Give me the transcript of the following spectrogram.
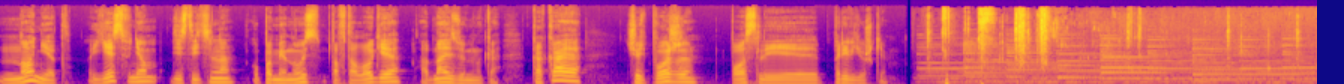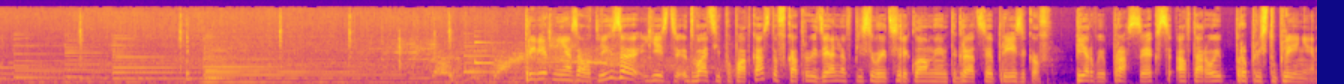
но нет. Есть в нем действительно, упомянусь, тавтология, одна изюминка. Какая? Чуть позже, после превьюшки. Привет, меня зовут Лиза. Есть два типа подкастов, в которые идеально вписывается рекламная интеграция презиков. Первый про секс, а второй про преступление.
